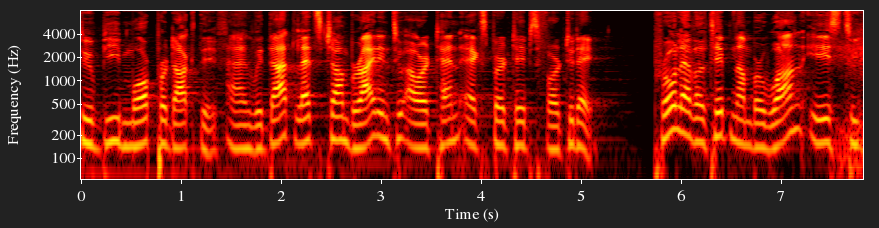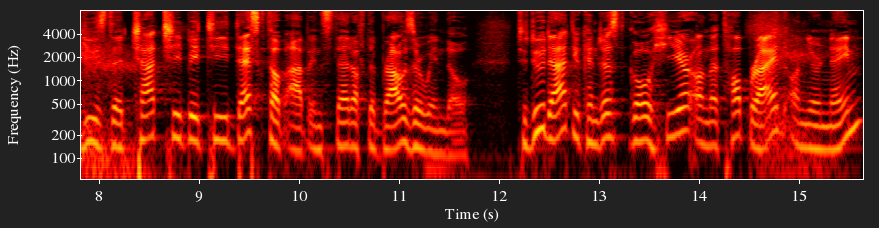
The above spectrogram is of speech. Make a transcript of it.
to be more productive. And with that, let's jump right into our 10 expert tips for today. Pro level tip number one is to use the ChatGPT desktop app instead of the browser window. To do that, you can just go here on the top right on your name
